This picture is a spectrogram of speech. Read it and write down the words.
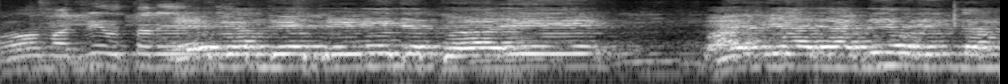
ఓం అగ్ని ఉత్తరే. ఏకం ద్వే త్రీణి చత్వారి. వాయువ్యాగ్నిపర్యంతం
